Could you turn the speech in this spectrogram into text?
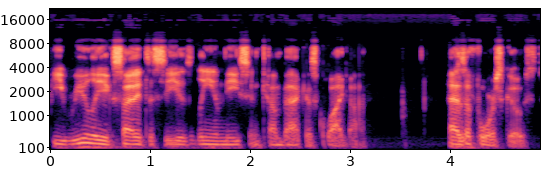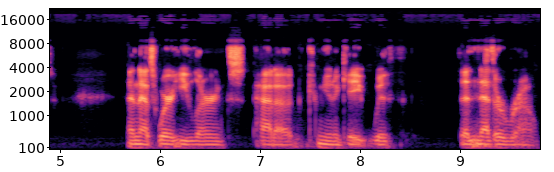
be really excited to see is Liam Neeson come back as Qui Gon, as a Force ghost, and that's where he learns how to communicate with the Nether realm.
